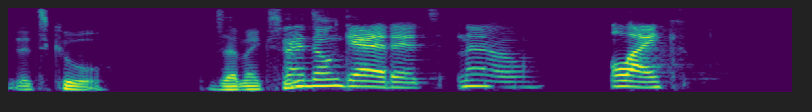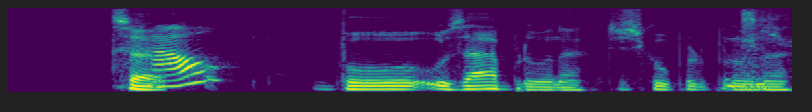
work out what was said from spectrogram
it's cool." Does that make sense? I don't get it. No. Like So, how? Vou usar a Bruna. Desculpa, Bruna.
